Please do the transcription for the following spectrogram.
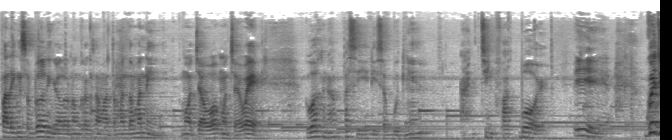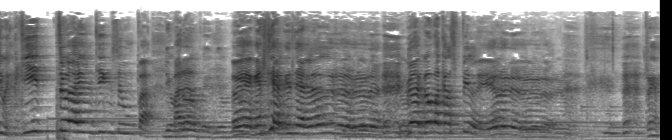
paling sebel nih kalau nongkrong sama teman-teman nih, mau cowok mau cewek. Gua kenapa sih disebutnya anjing fuckboy? Iya. Gue juga gitu anjing sumpah. Diam Padahal- dulu, Be, diam Oh iya gantian gantian lu lu lu lu. lu. Gue gue bakal spill ya lu lu lu. lu. Red,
